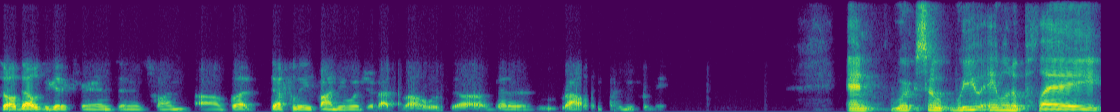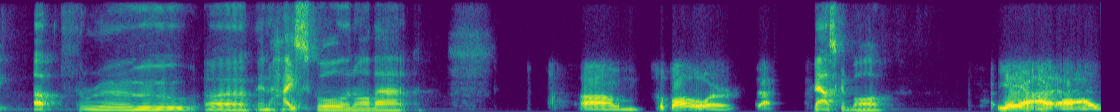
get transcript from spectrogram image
so that was a good experience and it was fun. Uh, but definitely finding wheelchair basketball was a better route and avenue for me. And were, so, were you able to play up through uh, in high school and all that? Um, football or basketball? basketball. Yeah, yeah. I, I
